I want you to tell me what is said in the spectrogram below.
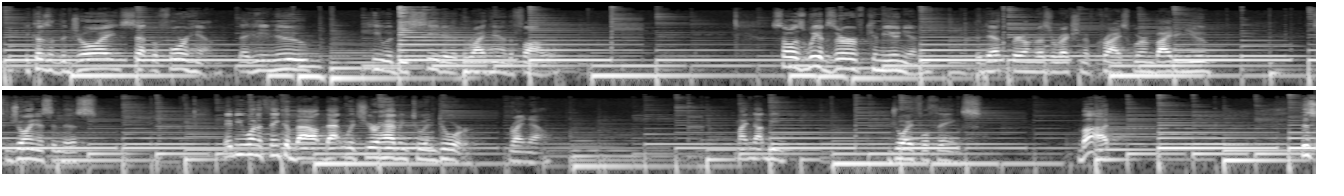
because of the joy set before him, that he knew he would be seated at the right hand of the Father. So, as we observe communion, the death, burial, and resurrection of Christ, we're inviting you to join us in this. Maybe you want to think about that which you're having to endure right now. Might not be joyful things, but this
